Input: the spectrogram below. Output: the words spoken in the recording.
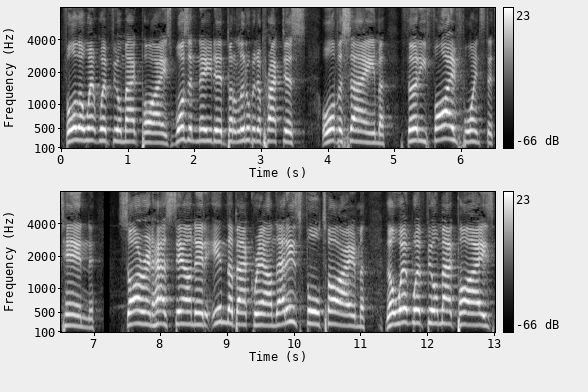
for the Wentworthville Magpies. Wasn't needed, but a little bit of practice all the same. 35 points to 10. Siren has sounded in the background. That is full time. The Wentworthville Magpies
